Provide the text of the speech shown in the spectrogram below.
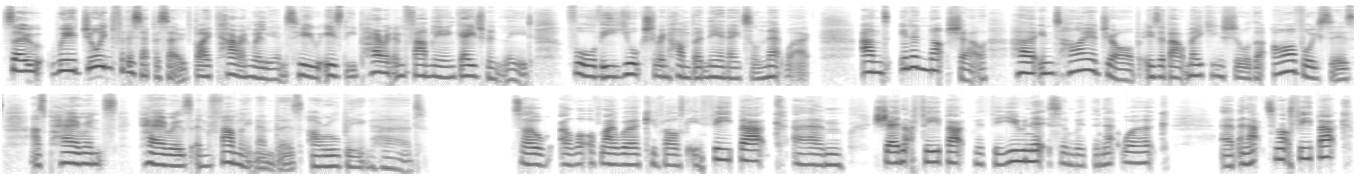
So, we're joined for this episode by Karen Williams, who is the Parent and Family Engagement Lead for the Yorkshire and Humber Neonatal Network. And in a nutshell, her entire job is about making sure that our voices as parents, carers, and family members are all being heard. So a lot of my work involves getting feedback, um, sharing that feedback with the units and with the network, um, and acting on that feedback.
